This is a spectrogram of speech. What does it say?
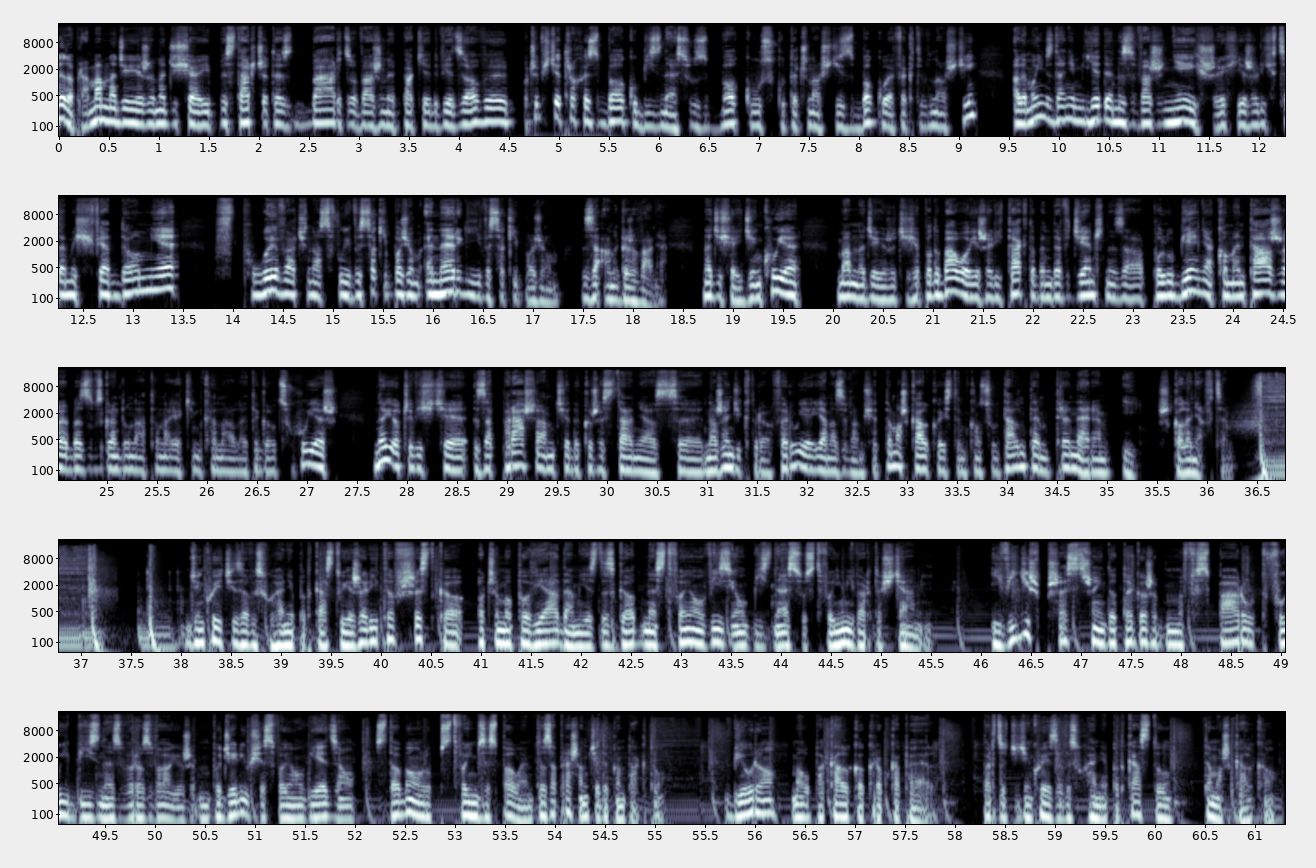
No dobra, mam nadzieję, że na dzisiaj wystarczy. To jest bardzo ważny pakiet wiedzowy. Oczywiście trochę z boku biznesu, z boku skuteczności, z boku efektywności, ale moim zdaniem jeden z ważniejszych, jeżeli chcemy świadomie wpływać na swój wysoki poziom energii i wysoki poziom zaangażowania. Na dzisiaj dziękuję. Mam nadzieję, że Ci się podobało. Jeżeli tak, to będę wdzięczny za polubienia, komentarze, bez względu na to, na jakim kanale tego odsłuchujesz. No i oczywiście zapraszam Cię do korzystania z narzędzi, które oferuję. Ja nazywam się Tomasz Kalko, jestem konsultantem, trenerem i szkoleniowcem. Dziękuję Ci za wysłuchanie podcastu. Jeżeli to wszystko, o czym opowiadam, jest zgodne z Twoją wizją biznesu, z Twoimi wartościami i widzisz przestrzeń do tego, żebym wsparł Twój biznes w rozwoju, żebym podzielił się swoją wiedzą z Tobą lub z Twoim zespołem, to zapraszam Cię do kontaktu. Biuro małpakalko.pl Bardzo Ci dziękuję za wysłuchanie podcastu. Tomasz Kalko.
